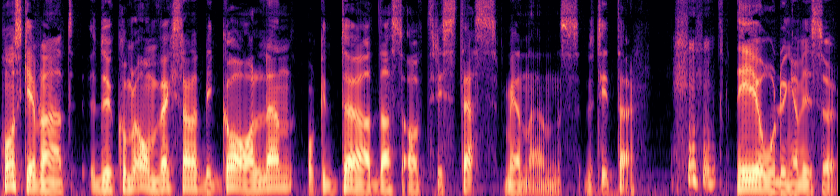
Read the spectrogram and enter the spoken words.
Hon skrev bland annat Du kommer omväxlande att bli galen och dödas av tristess medan du tittar. Det är ju ord och inga visor.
